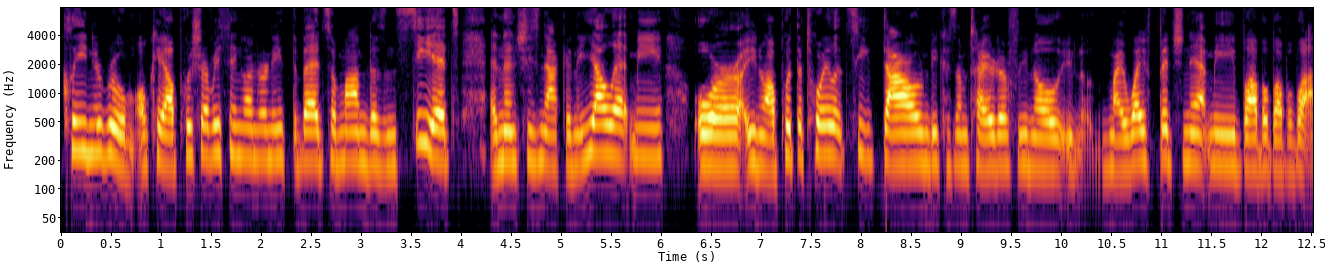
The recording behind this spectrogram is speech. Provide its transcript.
clean your room. Okay, I'll push everything underneath the bed so mom doesn't see it and then she's not going to yell at me or you know, I'll put the toilet seat down because I'm tired of, you know, you know, my wife bitching at me, blah blah blah blah blah.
